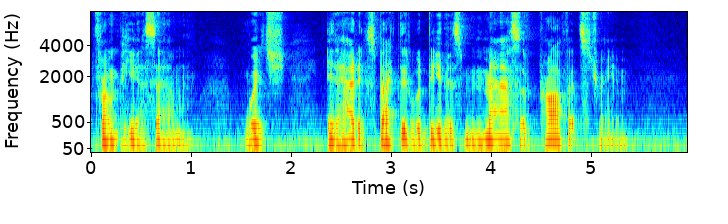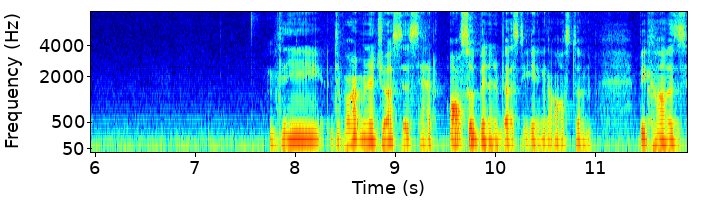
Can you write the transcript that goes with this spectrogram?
from PSM which it had expected would be this massive profit stream. The Department of Justice had also been investigating Alstom because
